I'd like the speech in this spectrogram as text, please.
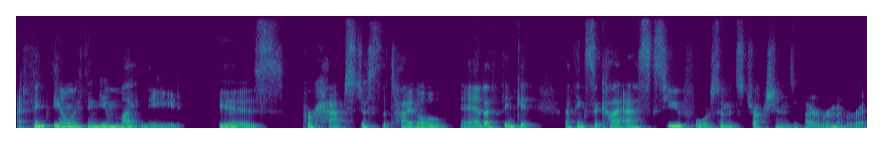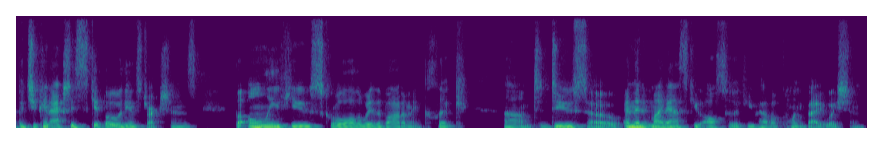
I think the only thing you might need is perhaps just the title. And I think it, I think Sakai asks you for some instructions, if I remember right, but you can actually skip over the instructions, but only if you scroll all the way to the bottom and click um, to do so. And then it might ask you also if you have a point valuation.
